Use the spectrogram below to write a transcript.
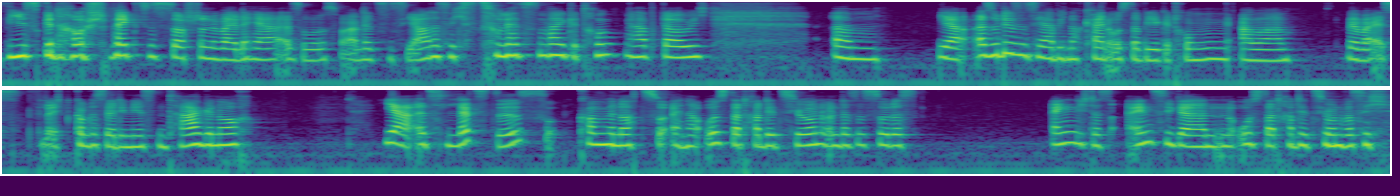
wie es genau schmeckt. Das ist auch schon eine Weile her. Also es war letztes Jahr, dass ich es zum letzten Mal getrunken habe, glaube ich. Ähm, ja, also dieses Jahr habe ich noch kein Osterbier getrunken, aber wer weiß, vielleicht kommt es ja die nächsten Tage noch. Ja, als letztes kommen wir noch zu einer Ostertradition und das ist so das eigentlich das einzige an Ostertradition, was ich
